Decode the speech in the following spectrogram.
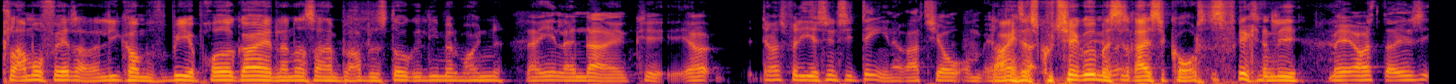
klamofætter, der er lige kommet forbi og prøvet at gøre et eller andet, så er han bare blevet stukket lige mellem øjnene. Der er en eller anden, der... Kan, jeg, det er også fordi, jeg synes, ideen er ret sjov. Om, Der var en, der skulle tjekke ud med sit rejsekort, så fik han lige... Men også, der er et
